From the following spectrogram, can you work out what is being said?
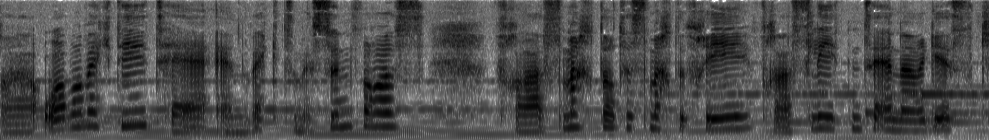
fra overvektig til en vekt som er sunn for oss. Fra smerter til smertefri, fra sliten til energisk.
